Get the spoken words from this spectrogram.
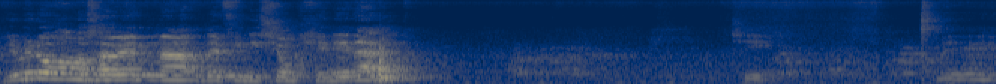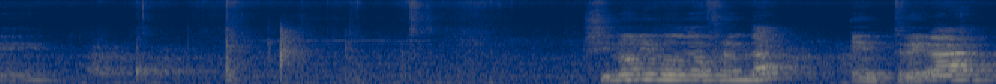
Primero vamos a ver una definición general. Eh, sinónimo de ofrendar, entregar,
